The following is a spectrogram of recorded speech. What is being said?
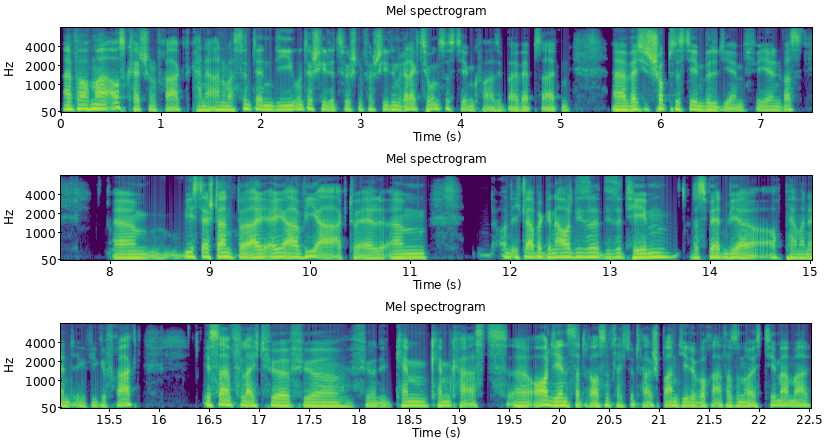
einfach auch mal ausquetscht und fragt, keine Ahnung, was sind denn die Unterschiede zwischen verschiedenen Redaktionssystemen quasi bei Webseiten? Äh, welches Shop-System würdet ihr empfehlen? Was, ähm, wie ist der Stand bei AR, VR aktuell? Ähm, und ich glaube, genau diese, diese Themen, das werden wir auch permanent irgendwie gefragt. Ist dann vielleicht für, für, für die Chem, Chemcast äh, Audience da draußen vielleicht total spannend, jede Woche einfach so ein neues Thema mal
